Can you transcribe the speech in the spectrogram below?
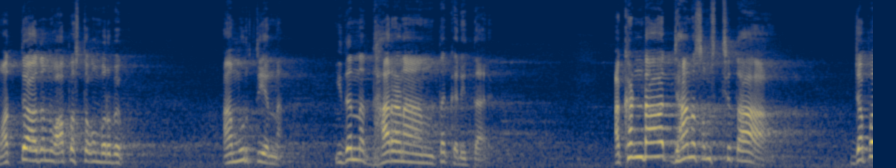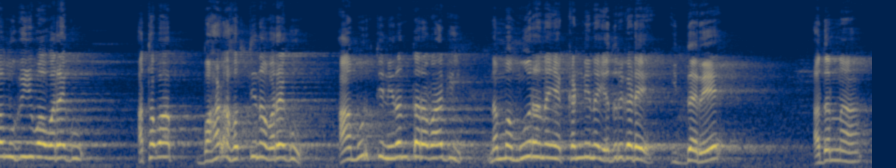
ಮತ್ತೆ ಅದನ್ನು ವಾಪಸ್ ತೊಗೊಂಬರಬೇಕು ಆ ಮೂರ್ತಿಯನ್ನು. ಇದನ್ನು ಧಾರಣ ಅಂತ ಕರೀತಾರೆ. ಅಖಂಡಾ ಧ್ಯಾನ ಸಂಸ್ಥಿತ. ಜಪ ಮುಗಿಯುವವರೆಗೂ ಅಥವಾ ಬಹಳ ಹೊತ್ತಿನವರೆಗೂ ಆ ಮೂರ್ತಿ ನಿರಂತರವಾಗಿ ನಮ್ಮ ಮೂರನೆಯ ಕಣ್ಣಿನ ಎದುರುಗಡೆ ಇದ್ದರೆ ಅದನ್ನು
